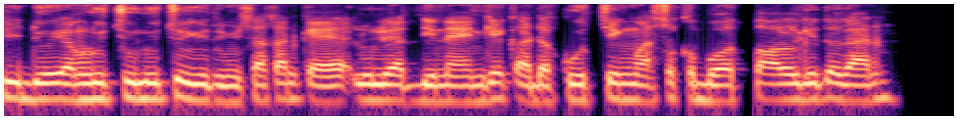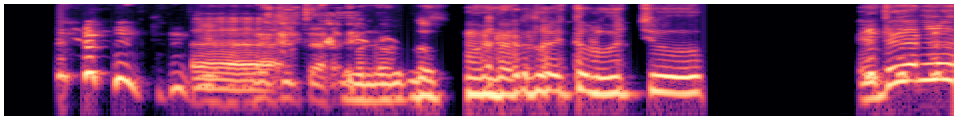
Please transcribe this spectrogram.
video yang lucu-lucu gitu, misalkan kayak lu lihat di 9gag ada kucing masuk ke botol gitu kan. Cara? menurut lu menurut lu itu lucu. Itu kan lu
